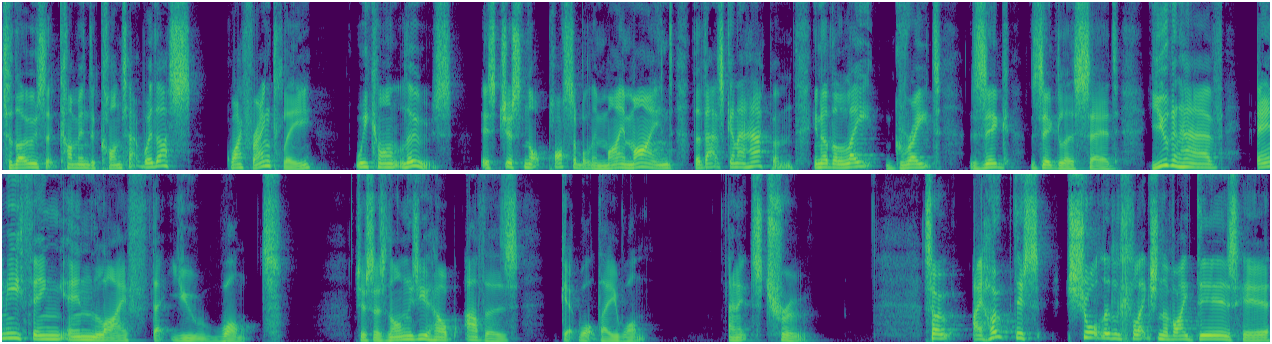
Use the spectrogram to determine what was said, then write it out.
to those that come into contact with us, quite frankly, we can't lose. It's just not possible in my mind that that's going to happen. You know, the late, great Zig Ziglar said, You can have anything in life that you want, just as long as you help others get what they want. And it's true. So I hope this short little collection of ideas here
